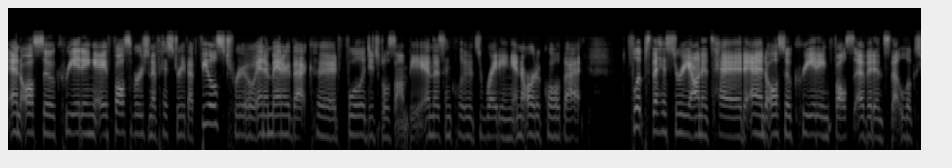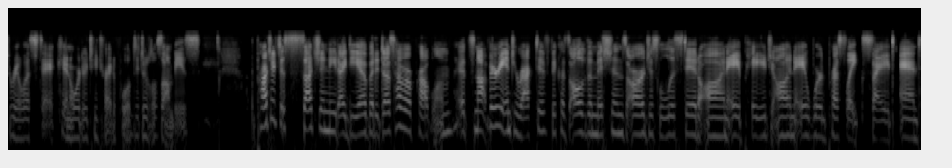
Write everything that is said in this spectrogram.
and also creating a false version of history that feels true in a manner that could fool a digital zombie. And this includes writing an article that flips the history on its head and also creating false evidence that looks realistic in order to try to fool digital zombies. The project is such a neat idea, but it does have a problem. It's not very interactive because all of the missions are just listed on a page on a WordPress like site, and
